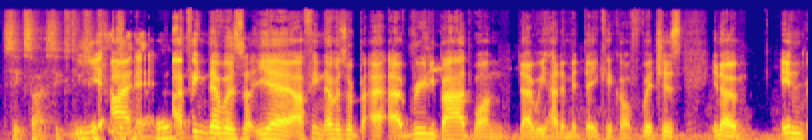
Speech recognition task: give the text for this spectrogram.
six out of sixty. Yeah, I, I think there was a- yeah, I think there was a, a really bad one that we had a midday kickoff, which is you know in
